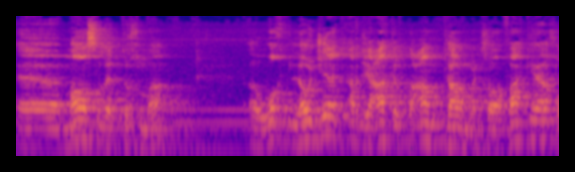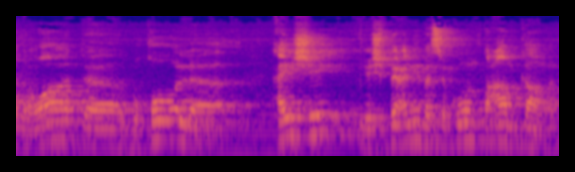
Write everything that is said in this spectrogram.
آه، ما وصل التخمه آه، وقت لو جيت أرجع آكل طعام كامل سواء فاكهة، خضروات، آه، بقول، أي شيء يشبعني بس يكون طعام كامل.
